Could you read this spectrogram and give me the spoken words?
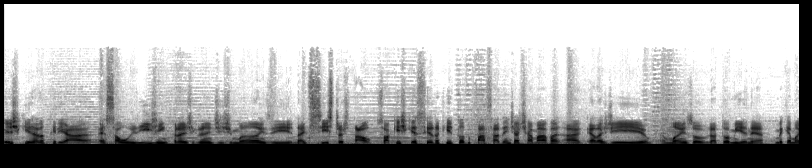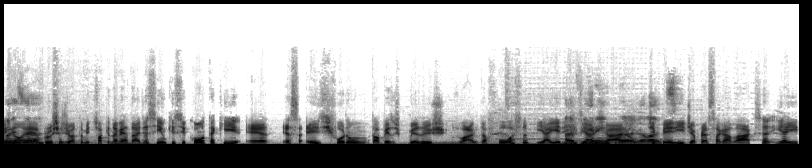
Eles quiseram criar essa origem para as grandes mães e Night Sisters e tal, só que esqueceram que todo o passado a gente já chamava a- elas de mães ou Datomir, né? Como é que é mãe? Pois não, é. é. bruxas de Datomir. Só que na verdade, assim, o que se conta é que é, essa- eles foram talvez os primeiros usuários da força, e aí eles A viajaram de. Perídia para essa galáxia, e aí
